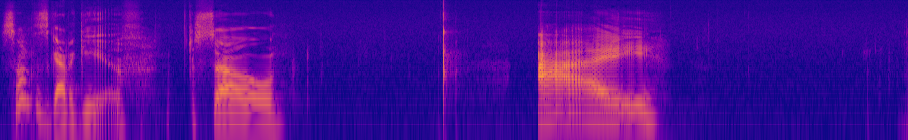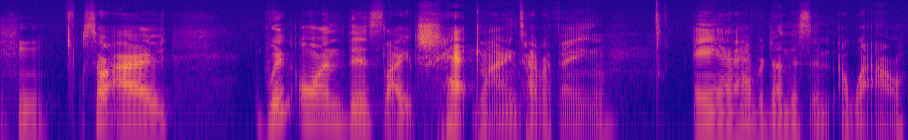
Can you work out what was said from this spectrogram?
something's got to give. So I Hmm. So I went on this like chat line type of thing, and I haven't done this in a while.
